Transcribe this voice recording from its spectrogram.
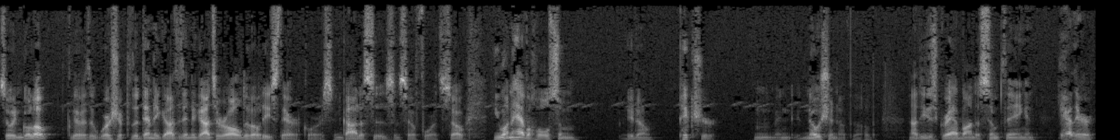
So in Golok, the, the worship of the demigods, the demigods are all devotees there, of course, and goddesses and so forth. So you want to have a wholesome, you know, picture hmm, and notion of, of not you just grab onto something and, yeah, they're,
